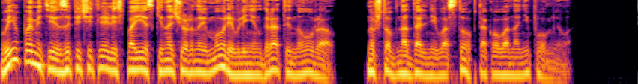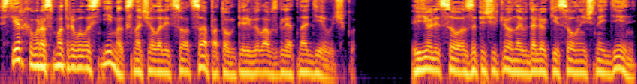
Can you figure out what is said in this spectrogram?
В ее памяти запечатлелись поездки на Черное море, в Ленинград и на Урал. Но чтоб на Дальний Восток, такого она не помнила. Стерхова рассматривала снимок, сначала лицо отца, потом перевела взгляд на девочку. Ее лицо, запечатленное в далекий солнечный день,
